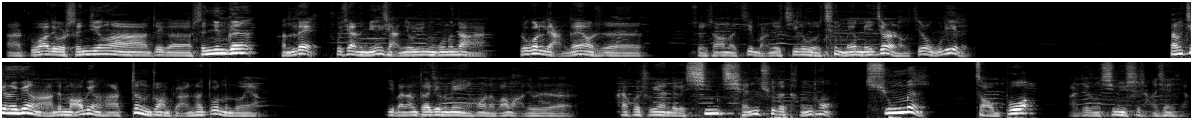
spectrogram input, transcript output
啊，主要就是神经啊，这个神经根很累，出现的明显就是运动功能障碍。如果两根要是，损伤呢，基本上就肌肉就没没劲儿了，肌肉无力了。咱们颈椎病啊，这毛病哈，症状表现出来多种多样。一般咱们得颈椎病以后呢，往往就是还会出现这个心前区的疼痛、胸闷、早搏啊这种心律失常现象。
